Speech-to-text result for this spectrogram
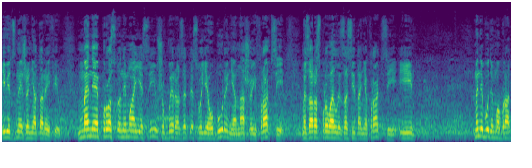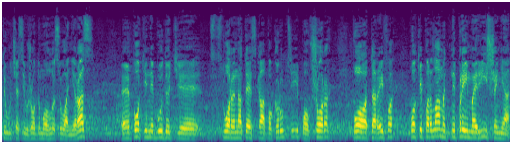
і від зниження тарифів. У мене просто немає слів, щоб виразити своє обурення нашої фракції. Ми зараз провели засідання фракції, і ми не будемо брати участі в жодному голосуванні. Раз е, поки не будуть е, створена ТСК по корупції, по офшорах, по тарифах. Поки парламент не прийме рішення,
